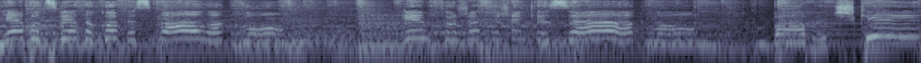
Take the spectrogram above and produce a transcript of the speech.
Небо цвета кофе с молоком Им кружат снежинки за окном Бабочки,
